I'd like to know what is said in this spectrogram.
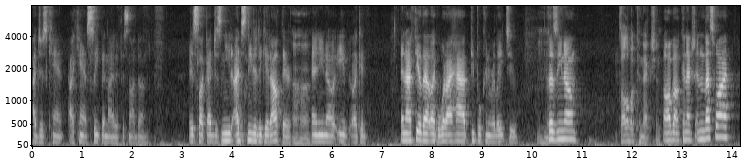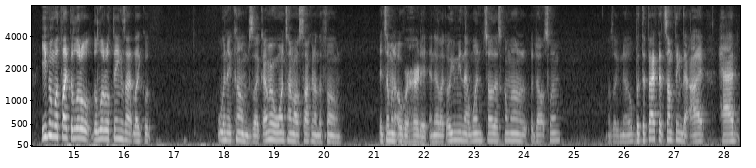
I just can't I can't sleep at night if it's not done. It's like I just need I just needed to get out there, Uh huh. and you know, like it, and I feel that like what I have people can relate to, Mm-hmm. because you know It's all about connection. all about connection, and that's why even with like the little the little things I like with, when it comes like I remember one time I was talking on the phone, and someone overheard it, and they're like, "Oh, you mean that one show that's coming on Adult Swim?" I was like, "No," but the fact that something that I had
